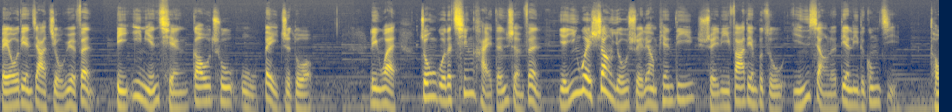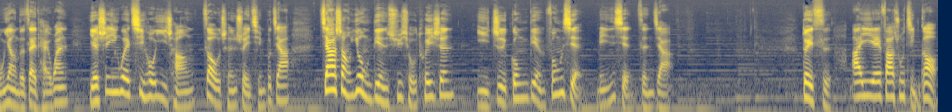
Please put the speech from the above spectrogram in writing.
北欧电价九月份比一年前高出五倍之多。另外，中国的青海等省份也因为上游水量偏低，水力发电不足，影响了电力的供给。同样的，在台湾也是因为气候异常，造成水情不佳，加上用电需求推升，以致供电风险明显增加。对此，IEA 发出警告。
